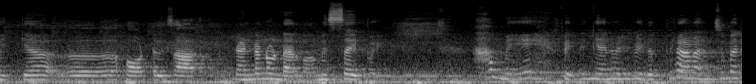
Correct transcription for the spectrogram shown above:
മിക്ക ഹോട്ടൽസ് രണ്ടെണ്ണം ഉണ്ടായിരുന്നു. അത് മിസ്സായിപ്പോയി അമ്മേ പിന്നെ ഞാൻ ഒരു വിധത്തിലാണ് അഞ്ചുമന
